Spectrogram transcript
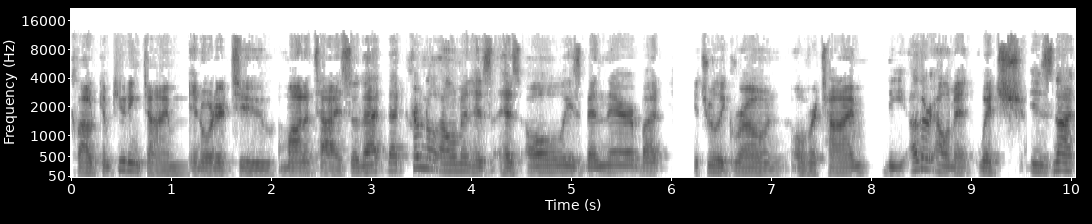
cloud computing time in order to monetize so that that criminal element has has always been there but it's really grown over time. The other element, which is not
